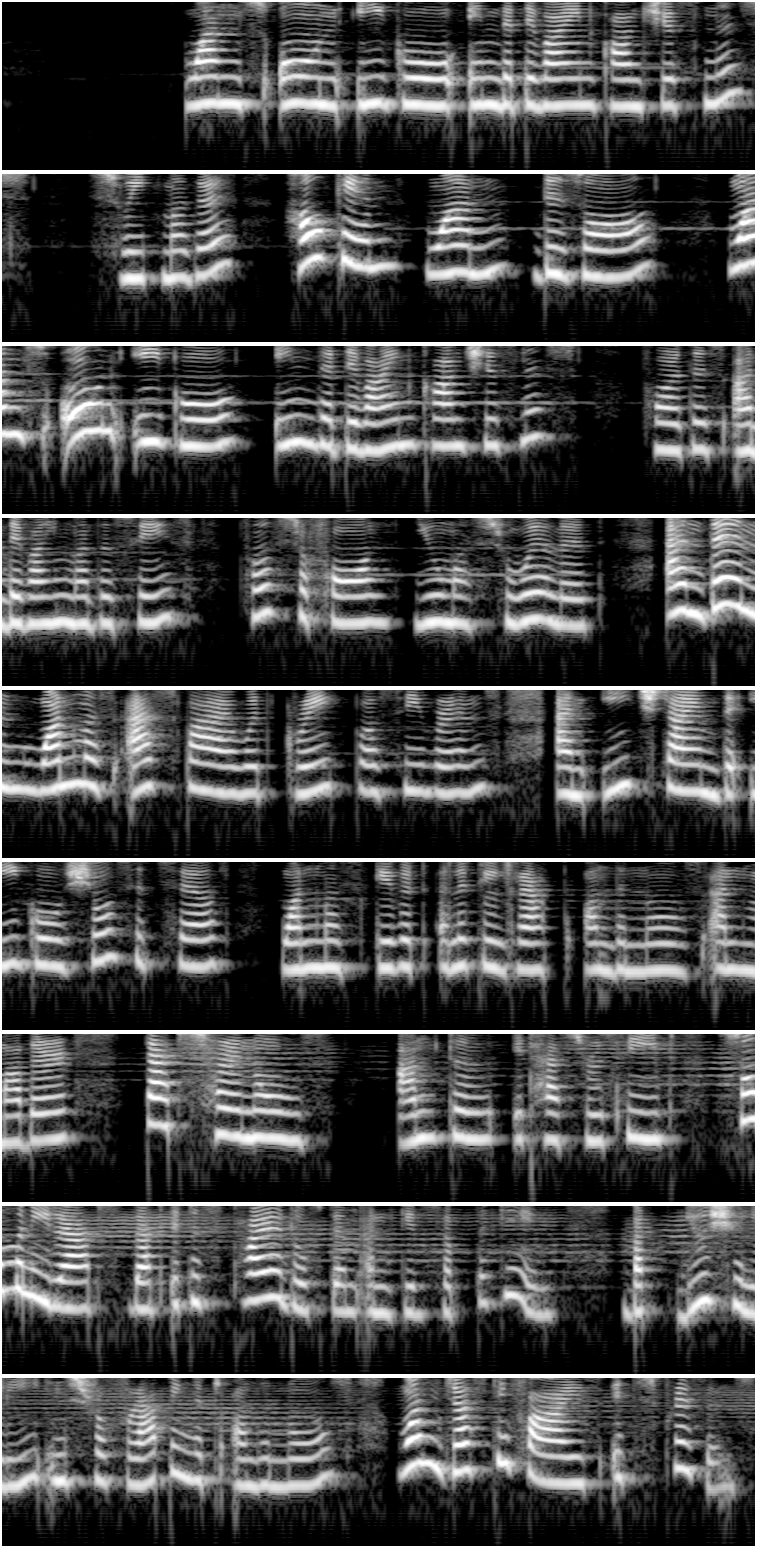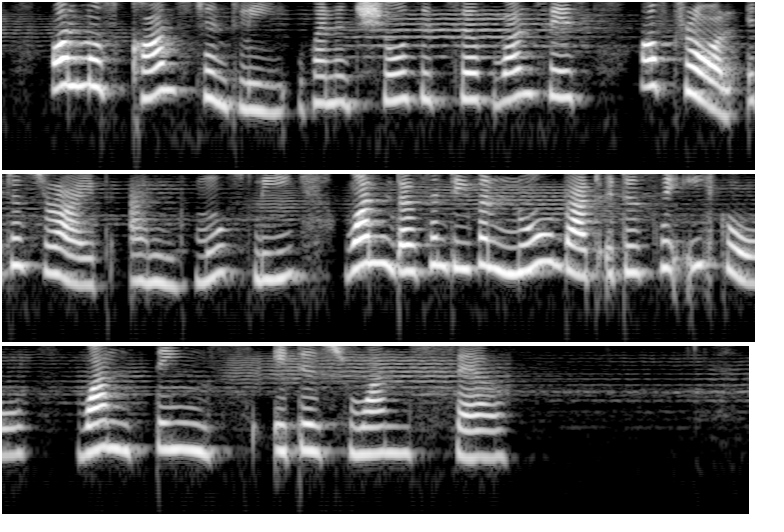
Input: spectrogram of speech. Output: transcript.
one's own ego in the divine consciousness? Sweet Mother, how can one dissolve one's own ego in the divine consciousness? For this, our Divine Mother says, first of all, you must will it, and then one must aspire with great perseverance, and each time the ego shows itself, one must give it a little rap on the nose, and Mother taps her nose until it has received so many raps that it is tired of them and gives up the game. But usually, instead of rapping it on the nose, one justifies its presence. Almost constantly, when it shows itself, one says, After all, it is right, and mostly one doesn't even know that it is the ego. One thinks it is oneself.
